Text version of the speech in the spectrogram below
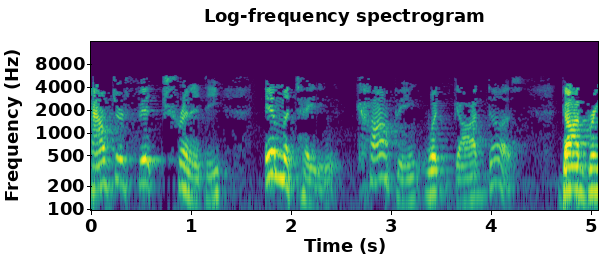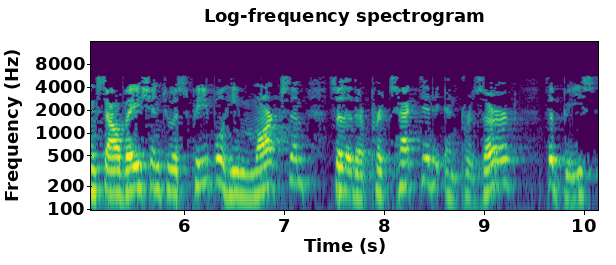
counterfeit trinity imitating, copying what God does. God brings salvation to his people. He marks them so that they're protected and preserved. The beast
